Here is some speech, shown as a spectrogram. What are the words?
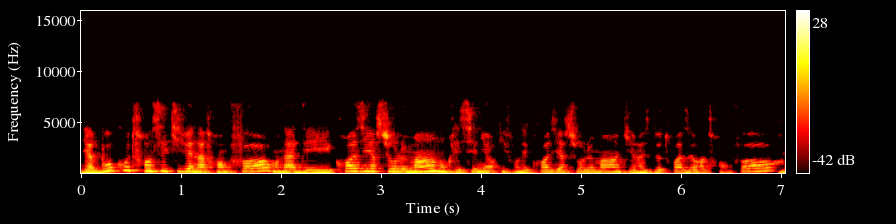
Il y a beaucoup de Français qui viennent à Francfort. On a des croisières sur le Main, donc les seniors qui font des croisières sur le Main, qui restent 2-3 heures à Francfort. Mmh.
